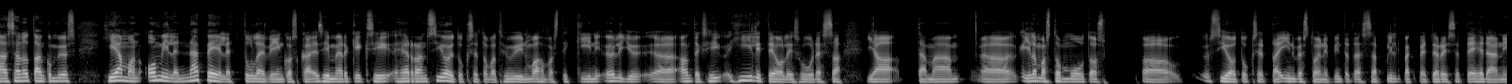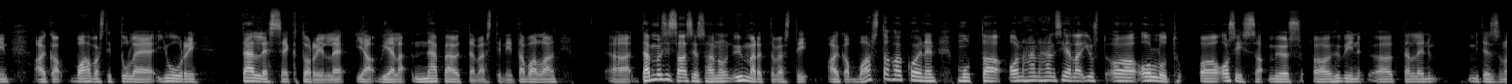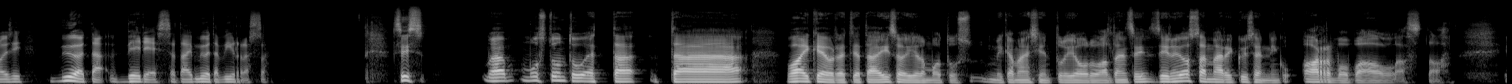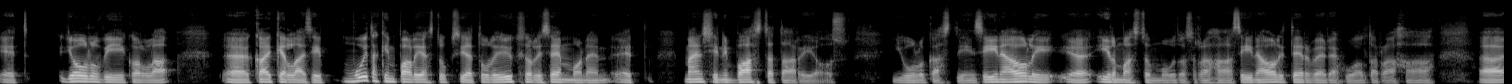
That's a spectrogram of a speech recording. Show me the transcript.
sanotaanko myös hieman omille näpeille tuleviin, koska esimerkiksi herran sijoitukset ovat hyvin vahvasti kiinni öljy, äh, anteeksi, hiiliteollisuudessa ja tämä äh, ilmastonmuutos sijoitukset tai investoinnit, mitä tässä Build Back Betterissä tehdään, niin aika vahvasti tulee juuri tälle sektorille ja vielä näpäyttävästi, niin tavallaan Äh, tämmöisissä asioissa hän on ymmärrettävästi aika vastahakoinen, mutta onhan hän siellä just äh, ollut äh, osissa myös äh, hyvin äh, tälleen miten sanoisi, myötävedessä tai myötävirrassa? Siis musta tuntuu, että tämä vaikeudet ja tämä iso ilmoitus, mikä Manchin tuli joulualta, niin siinä on jossain määrin kyse niin kuin arvovallasta. Et jouluviikolla kaikenlaisia muitakin paljastuksia tuli. Yksi oli semmoinen, että Manchinin vastatarjous – julkaistiin. Siinä oli ilmastonmuutosrahaa, siinä oli terveydenhuoltorahaa,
